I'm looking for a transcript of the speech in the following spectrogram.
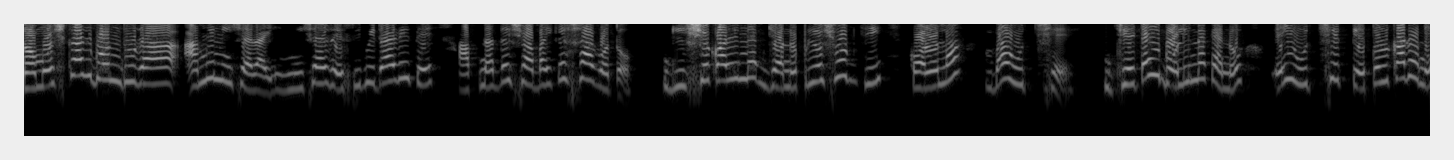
নমস্কার বন্ধুরা, আমি নিশা রাই নিশার রেসিপি ডায়েরিতে আপনাদের সবাইকে স্বাগত। গ্রীষ্মকালীন এক জনপ্রিয় সবজি করলা বা উচ্ছে। যেটাই বলি না কেন, এই উচ্ছের তেতোর কারণে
